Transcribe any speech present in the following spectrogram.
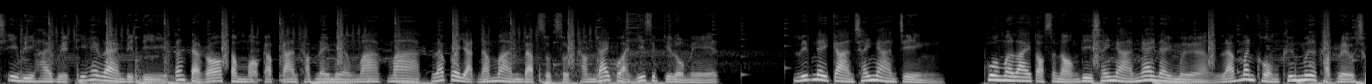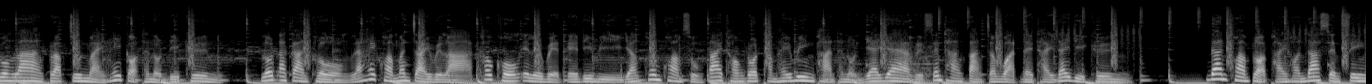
HEV Hybrid ที่ให้แรงบิดดี ตั้งแต่รอบต่ำเหมาะกับการขับในเมืองมาก ๆ และประหยัดน้ำมันแบบสุด ๆทำได้กว่า 20 กิโลเมตร ลิตรในการใช้งานจริง พวงมาลัยตอบสนองดีใช้งานง่ายในเมือง และมั่นคงขึ้นเมื่อขับเร็วช่วงล่างปรับจูนใหม่ให้เกาะถนนดีขึ้น ลดอาการโครงและให้ความมั่นใจเวลาเข้าโค้ง Elevate ADV ยังเพิ่มความสูงใต้ท้องรถทำให้วิ่งผ่านถนนแย่ๆ หรือเส้นทางต่างจังหวัดในไทยได้ดีขึ้น ด้านความปลอดภัย Honda Sensing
